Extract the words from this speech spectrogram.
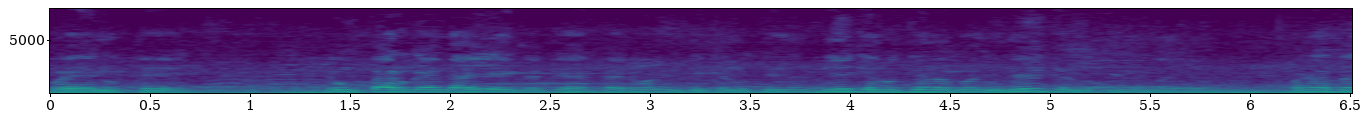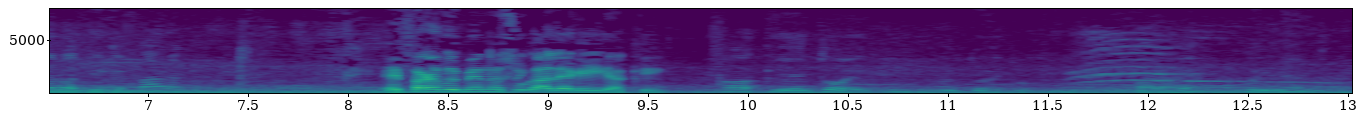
Bueno, usted, de un perro que anda ahí, que, que es el perro, y que no tiene, di que no tiene di que no tiene. Pero el perro aquí que para. Él para durmiendo en su galería aquí. Aquí, en todo esto, en todo esto aquí. Para él, bien.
